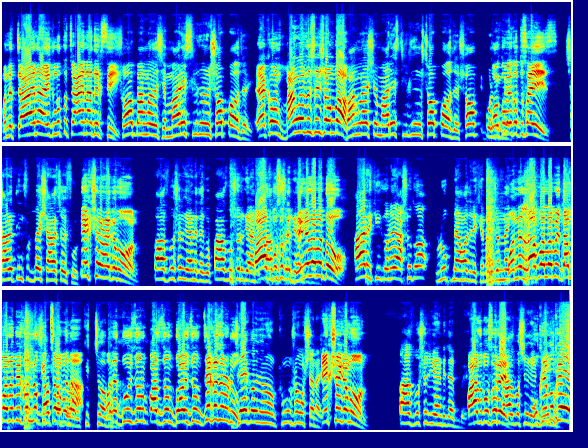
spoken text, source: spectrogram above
মানে চায়না এগুলো তো চায় না দেখছি। সব বাংলাদেশে মারে স্টিল সব পাওয়া যায়। এখন বাংলাদেশে সম্ভব? বাংলাদেশে মারি স্টিল সব পাওয়া যায় সব কত বাই কত সাইজ সাড়ে তিন ফুট বাই সাড়ে ছয় ফুট। টেকসই হয় কেমন? পাঁচ বছর গ্যারান্টি থাকবে পাঁচ বছর গ্যারান্টি পাঁচ বছর ভেঙে যাবে তো? আরে কি করে আসো তো লুক নেই আমাদের এখানে ওই জন্য মানে লাফালাফি দাবাদাবি করলেও সব কিচ্ছু হবে না। কিচ্ছু হবে মানে দুইজন পাঁচজন দশজন যে কজন যে কোনো কোনো সমস্যা নাই। টেকসই কেমন? পাঁচ বছর গ্যারান্টি থাকবে। পাঁচ বছরে পাঁচ বছর মুখে মুখে?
